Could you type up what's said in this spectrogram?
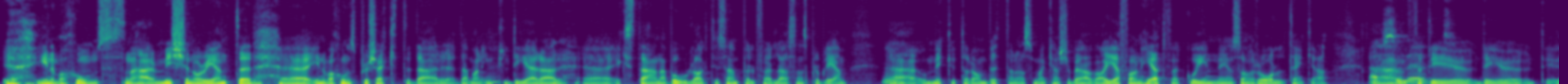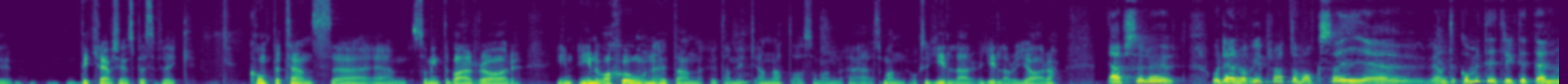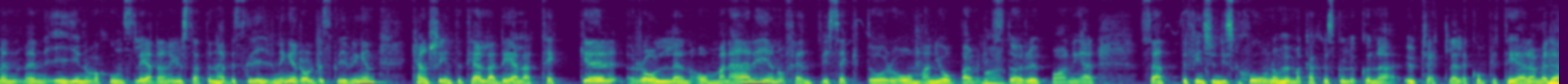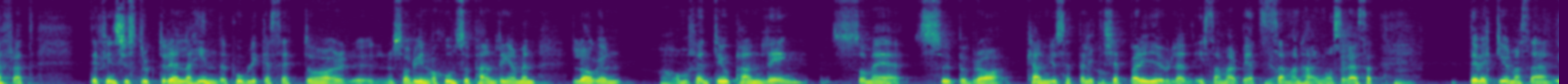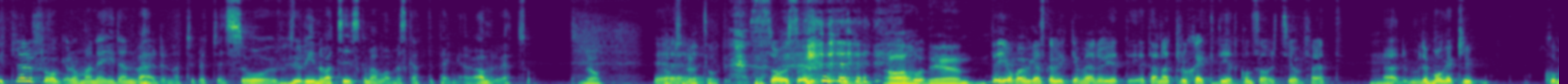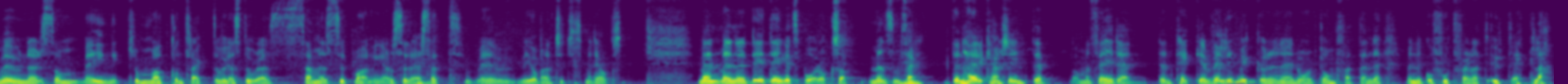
eh, innovations, såna här mission-oriented eh, innovationsprojekt där, där man inkluderar eh, externa bolag till exempel för att lösa ens problem. Mm. Eh, och mycket av de bitarna som man kanske behöver ha erfarenhet för att gå in i en sån roll, tänker jag. Absolut. för det, är ju, det, är ju, det, det krävs ju en specifik kompetens eh, eh, som inte bara rör in, innovation utan, utan mycket annat då, som, man, eh, som man också gillar, gillar att göra. Absolut, och där har vi pratat om också i, eh, jag har inte kommit dit riktigt än, men, men i innovationsledarna just att den här beskrivningen, rollbeskrivningen kanske inte till alla delar täcker rollen om man är i en offentlig sektor och om man jobbar med lite Nej. större utmaningar. Så att det finns ju en diskussion om hur man kanske skulle kunna utveckla eller komplettera med mm. det för att det finns ju strukturella hinder på olika sätt. Du har, nu sa du innovationsupphandlingar men lagen ja. om offentlig upphandling som är superbra kan ju sätta lite ja. käppar i hjulen i samarbetssammanhang och sådär. Så att mm. Det väcker ju en massa ytterligare frågor om man är i den mm. världen naturligtvis. Och hur innovativ ska man vara med skattepengar? Ja, men du vet så. Ja. Eh, Absolut. Så, så ja, det... det jobbar vi ganska mycket med nu i ett, ett annat projekt mm. i ett konsortium för att mm. ja, det är många kommuner som är inne i klimatkontrakt och vi har stora samhällsutmaningar och sådär. Mm. Så att vi, vi, jobbar naturligtvis med det också. Men, men det är ett eget spår också. Men som sagt, mm. den här är kanske inte, om man säger det, den täcker väldigt mycket och den är enormt omfattande. Men den går fortfarande att utveckla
